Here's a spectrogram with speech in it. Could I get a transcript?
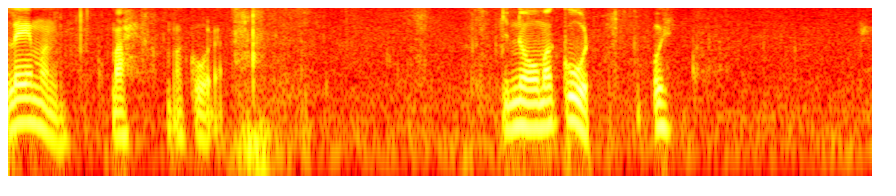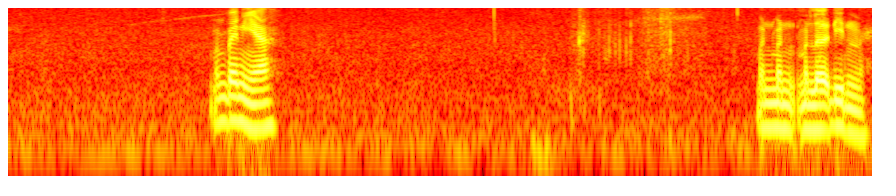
เลมอนมามะกรูดอะกินโนมะกรูด อุ้ย มันเป็นอย่างเงี้ยมันมันมันเลอะดินนะ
